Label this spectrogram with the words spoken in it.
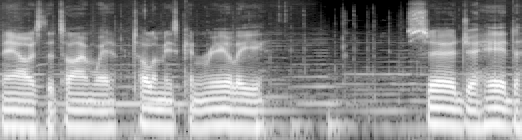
Now is the time where Ptolemies can really surge ahead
